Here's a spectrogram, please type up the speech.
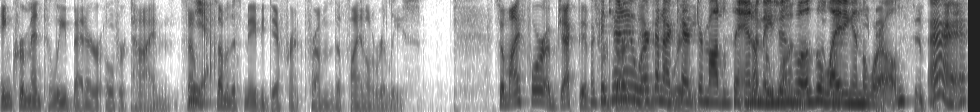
incrementally better over time. So Yeah. some of this may be different from the final release. So my four objectives We're for continuing to work on our character these. models and animation as well as the lighting in the world. simple. All right.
